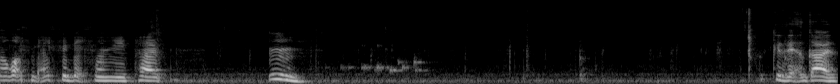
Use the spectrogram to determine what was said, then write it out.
I've got some extra bits on the plate. Mmm. Give it a go.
